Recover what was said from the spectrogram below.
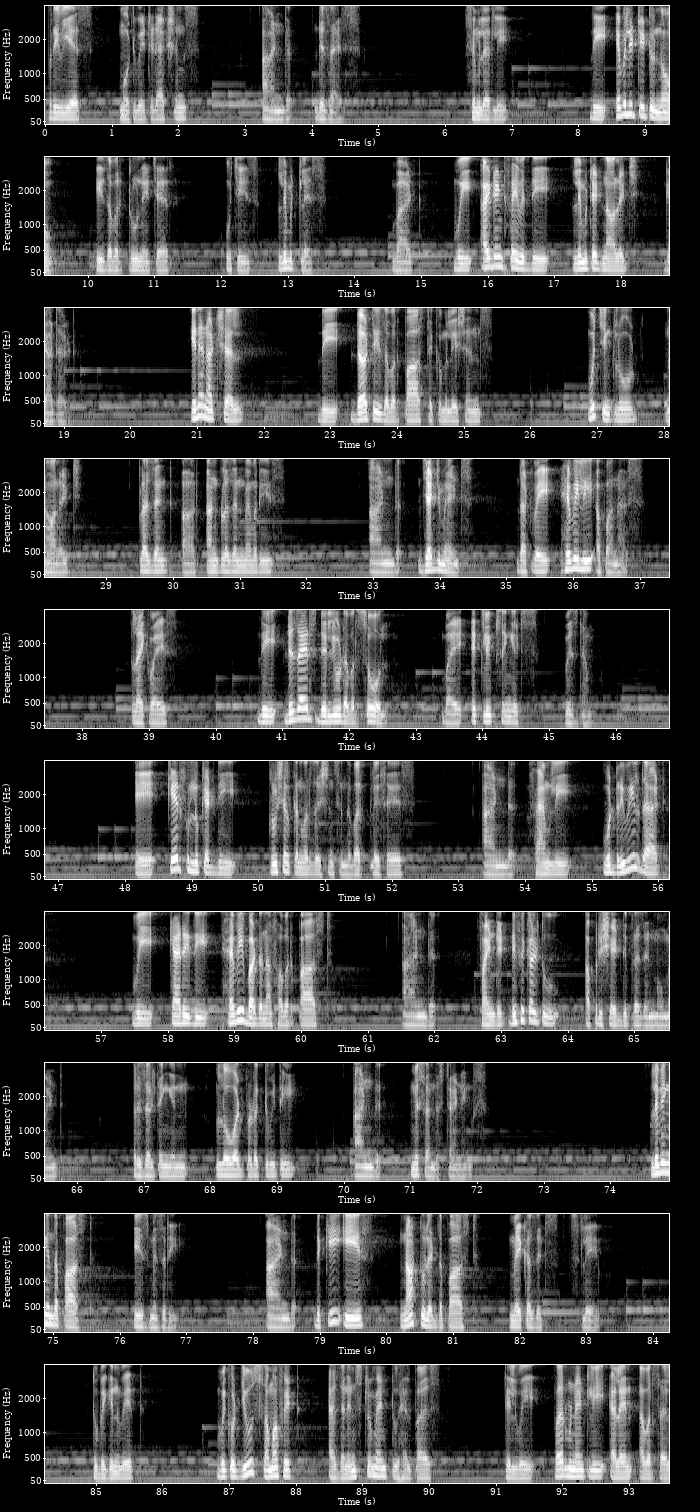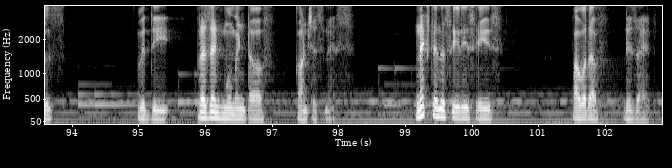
previous motivated actions and desires. Similarly, the ability to know is our true nature, which is limitless, but we identify with the limited knowledge gathered. In a nutshell, the dirt is our past accumulations, which include knowledge, pleasant or unpleasant memories, and judgments that weigh heavily upon us. Likewise, the desires delude our soul by eclipsing its wisdom. A careful look at the crucial conversations in the workplaces and family would reveal that we carry the heavy burden of our past and find it difficult to appreciate the present moment, resulting in lowered productivity and misunderstandings. Living in the past is misery, and the key is not to let the past make us its slave. To begin with, we could use some of it as an instrument to help us till we permanently align ourselves with the present moment of consciousness. Next in the series is Power of Desire.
